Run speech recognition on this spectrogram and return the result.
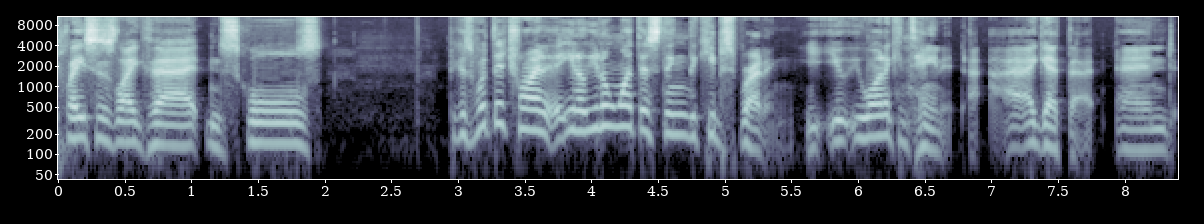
places like that and schools because what they're trying to you know you don't want this thing to keep spreading you you, you want to contain it I, I get that and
